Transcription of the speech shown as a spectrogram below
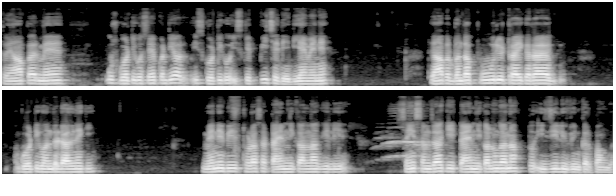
तो यहाँ पर मैं उस गोटी को सेव कर दिया और इस गोटी को इसके पीछे दे दिया है मैंने। तो यहाँ पर बंदा पूरी ट्राई कर रहा है गोटी को अंदर डालने की। मैंने भी थोड़ा सा टाइम निकालना के लिए सही समझा कि टाइम निकालूँगा ना तो इजीली विन कर पाऊँगा।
